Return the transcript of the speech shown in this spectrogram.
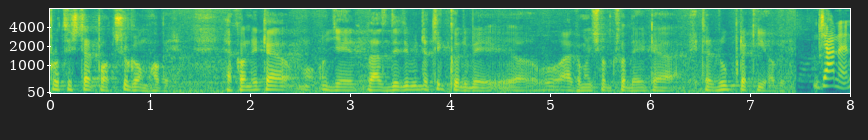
প্রতিষ্ঠার পথ সুগম হবে। এখন এটা যে রাজনীতিবিদটা ঠিক করবে আগামী সংসদে এটা এটার রূপটা কি হবে? জানান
